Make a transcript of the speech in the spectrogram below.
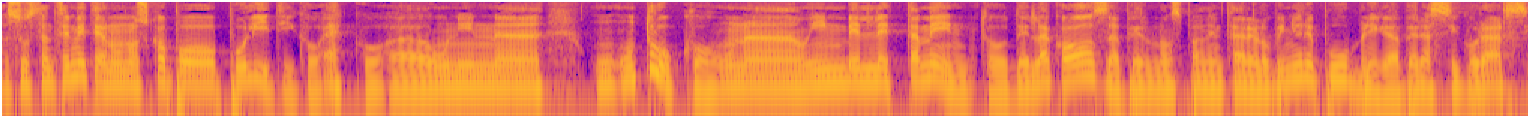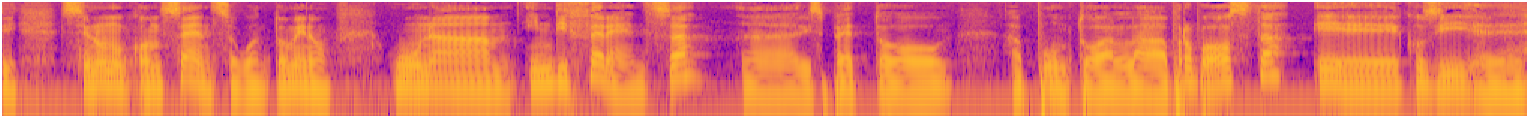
sostanzialmente hanno uno scopo politico. Ecco uh, un, in, un, un, trucco un, un, imbellettamento della cosa per non spaventare l'opinione pubblica per assicurarsi se non un consenso quantomeno una indifferenza uh, rispetto appunto alla proposta e così eh,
